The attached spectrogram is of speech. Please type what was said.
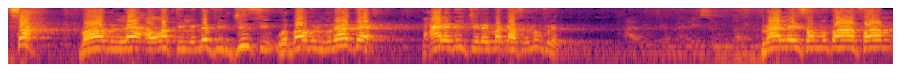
sax baabu laa allati linafyi ljinsi wa baabu lmunaada maxaa la dhihi jiray markaas mufrad? Maa laysa mudaafan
